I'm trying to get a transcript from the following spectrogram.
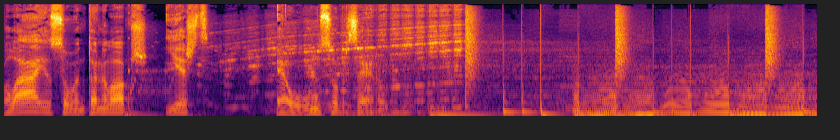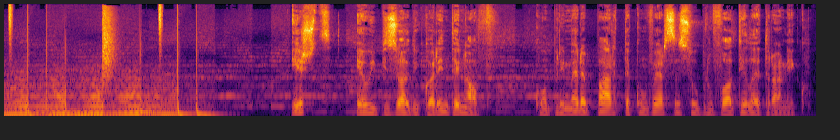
Olá, eu sou António Lopes e este é o 1 sobre 0. Este é o episódio 49, com a primeira parte da conversa sobre o voto eletrónico.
